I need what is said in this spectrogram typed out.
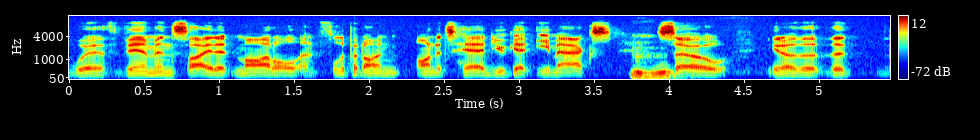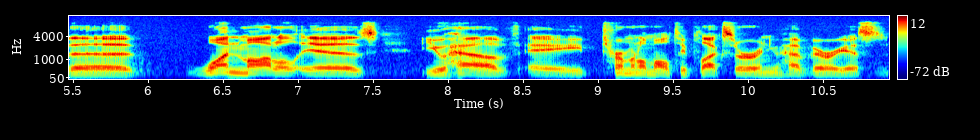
with Vim inside it model and flip it on on its head, you get Emacs. Mhm. So you know the the the one model is you have a terminal multiplexer and you have various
